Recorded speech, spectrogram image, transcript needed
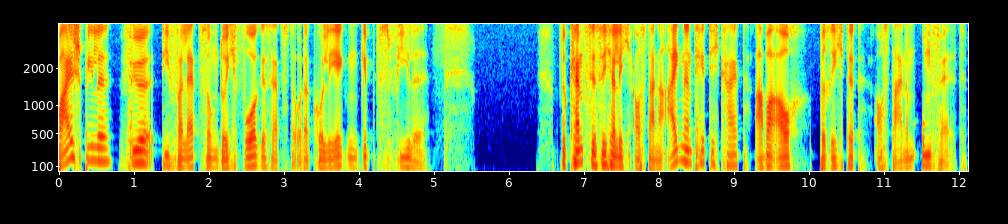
Beispiele für die Verletzung durch Vorgesetzte oder Kollegen gibt es viele. Du kennst sie sicherlich aus deiner eigenen Tätigkeit, aber auch berichtet aus deinem Umfeld.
